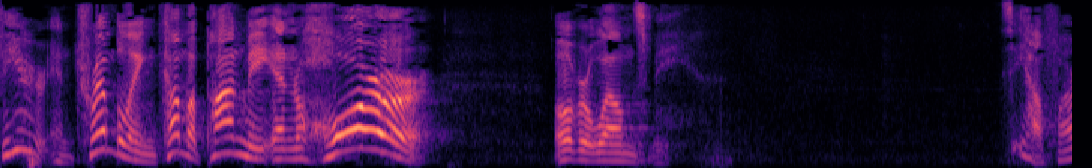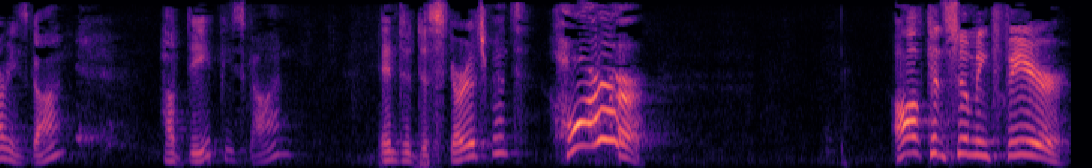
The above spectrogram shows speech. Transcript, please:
Fear and trembling come upon me, and horror overwhelms me. See how far he's gone? How deep he's gone? Into discouragement? Horror! All consuming fear.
